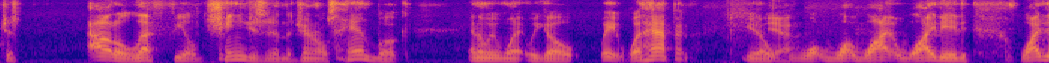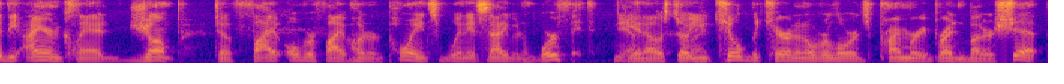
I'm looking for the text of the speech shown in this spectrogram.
just out of left field changes in the general's handbook, and then we went we go, wait, what happened? You know, Yeah. wh- wh- why why did why did the ironclad jump to five over 500 points when it's not even worth it Yeah, you know? So you killed the Kharadron overlord's primary bread and butter ship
